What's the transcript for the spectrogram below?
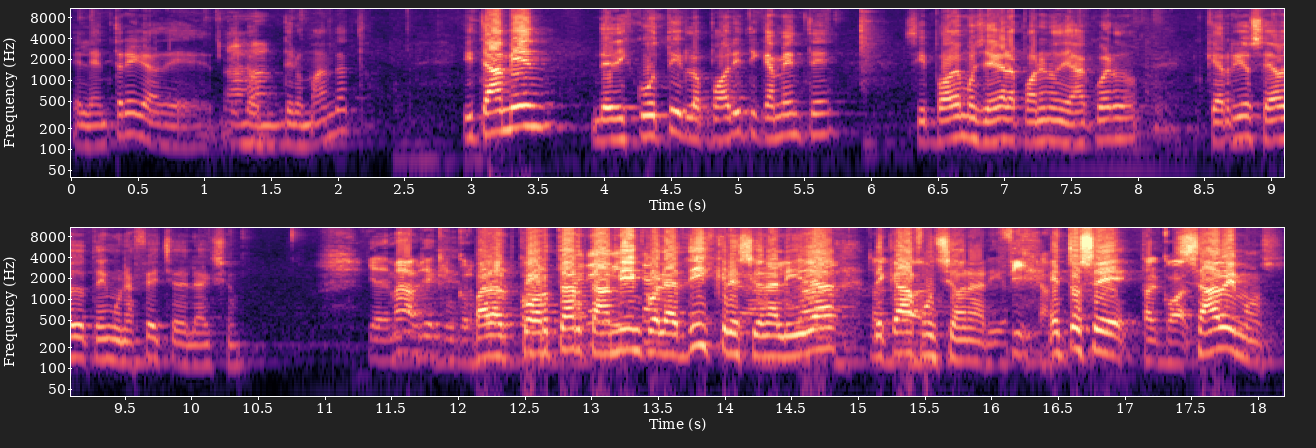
en la entrega de, los mandatos. Y también de discutirlo políticamente, si podemos llegar a ponernos de acuerdo, que Río Ceballos tenga una fecha de elección. Y además habría que incorporar... Para cortar también con la discrecionalidad de cada funcionario. Entonces, sabemos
